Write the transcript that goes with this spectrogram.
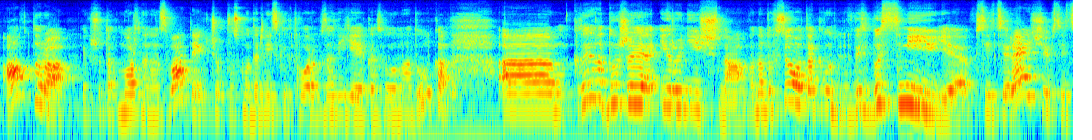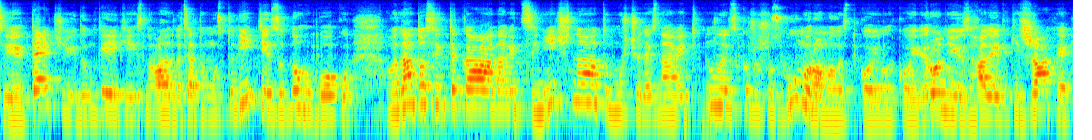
автора, якщо так можна назвати, якщо в постмодерністських творах взагалі є якась головна думка. Е, Книга дуже іронічна. Вона до всього так ну, висміює всі ці речі, всі ці течії, думки, які існували в 20 столітті. З одного боку, вона досить така навіть цинічна, тому що десь навіть ну не скажу, що з гумором, але з такою легкою іронією згадує такі жахи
